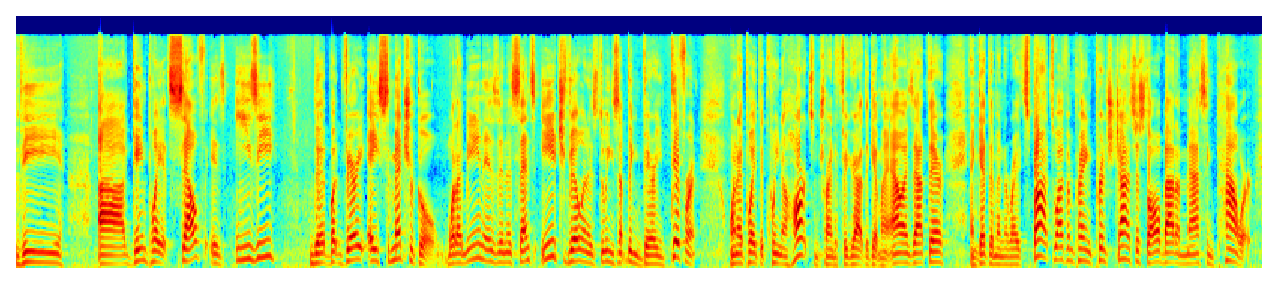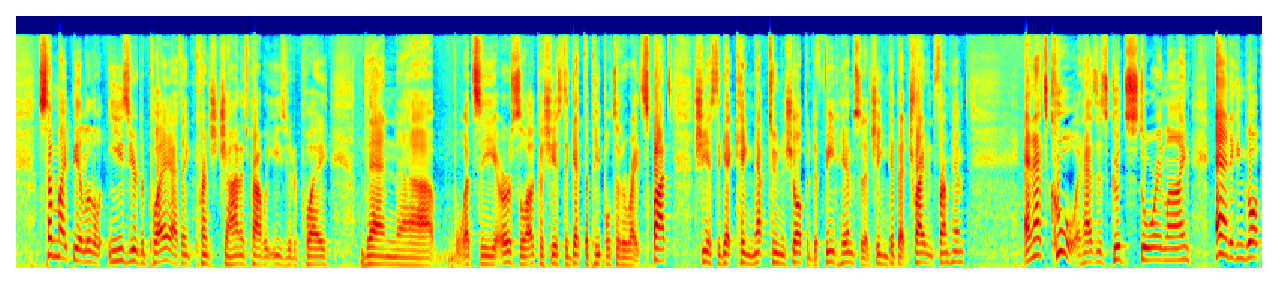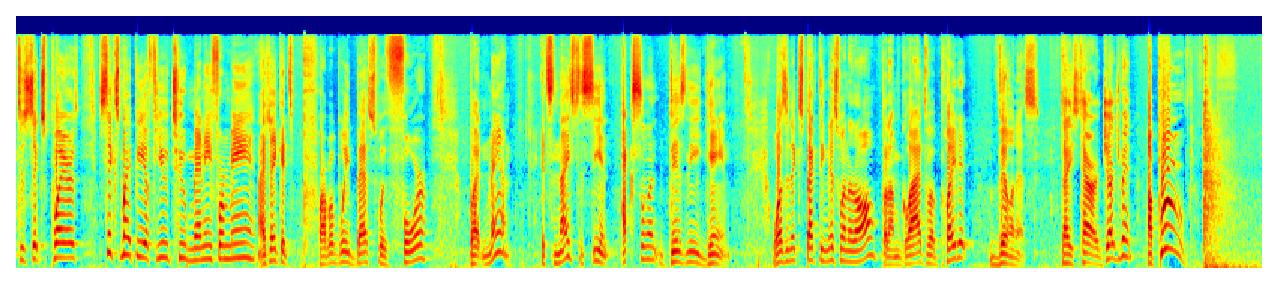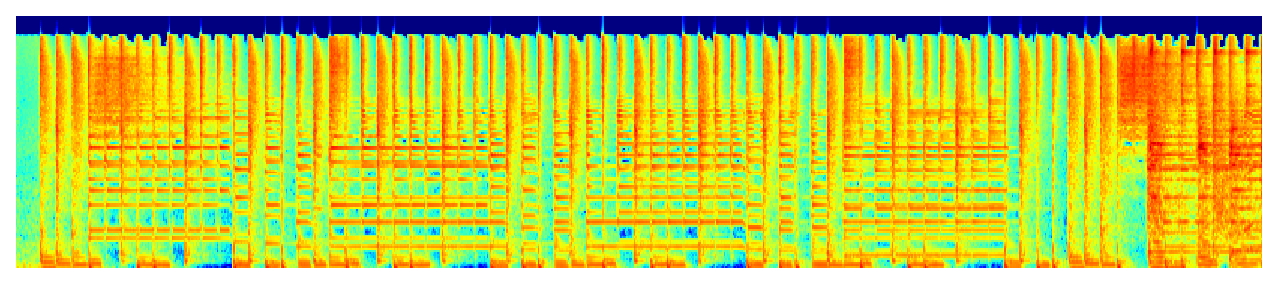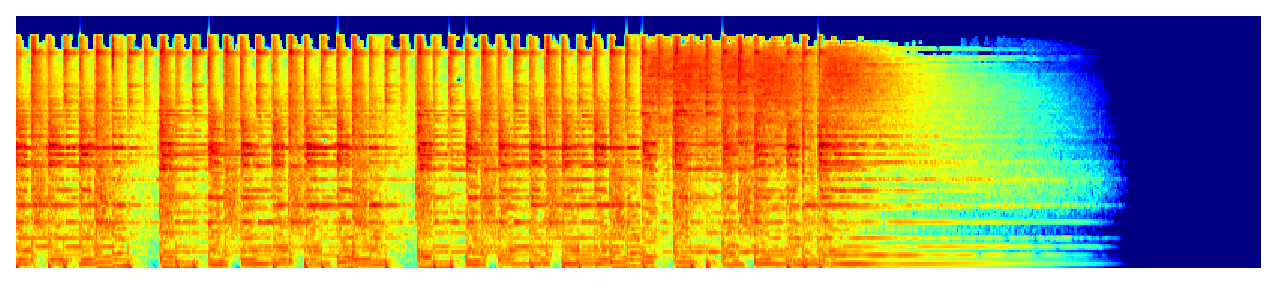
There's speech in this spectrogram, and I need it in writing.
The uh, gameplay itself is easy but very asymmetrical. What I mean is, in a sense, each villain is doing something very different. When I played the Queen of Hearts, I'm trying to figure out to get my allies out there and get them in the right spots. While I've been playing Prince John, it's just all about amassing power. Some might be a little easier to play. I think Prince John is probably easier to play than, uh, let's see, Ursula, because she has to get the people to the right spots. She has to get King Neptune to show up and defeat him so that she can get that trident from him. And that's cool. It has this good storyline, and it can go up to six players. Six might be a few too many for me. I think it's probably best with four. But man, it's nice to see an excellent Disney game. Wasn't expecting this one at all, but I'm glad to have played it. Villainous. Dice Tower Judgment approved.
